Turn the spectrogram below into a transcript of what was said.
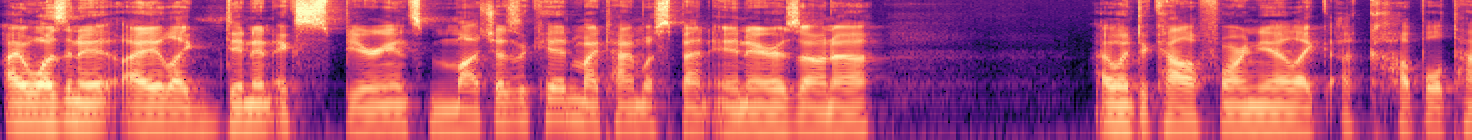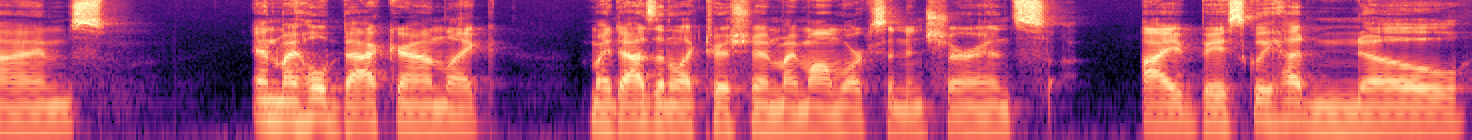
I wasn't I like didn't experience much as a kid. My time was spent in Arizona. I went to California like a couple times. And my whole background like my dad's an electrician, my mom works in insurance. I basically had no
